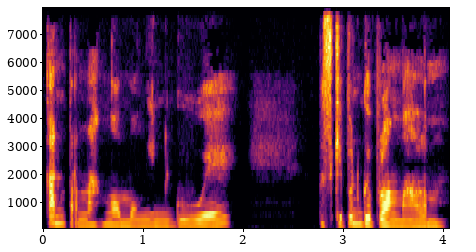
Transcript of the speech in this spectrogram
akan pernah ngomongin gue meskipun gue pulang malam.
